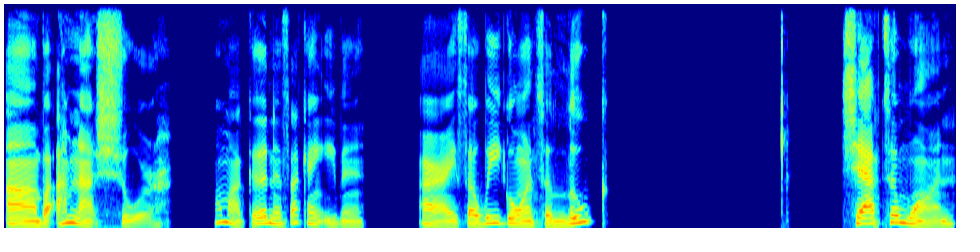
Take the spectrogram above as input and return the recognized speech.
Um, but I'm not sure. Oh my goodness, I can't even. All right, so we going to Luke chapter 1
